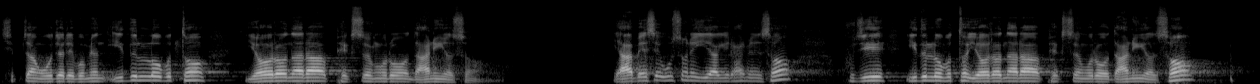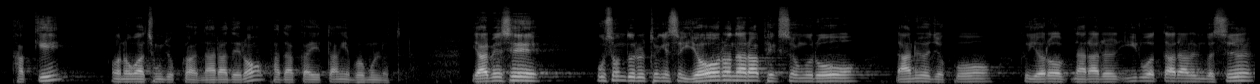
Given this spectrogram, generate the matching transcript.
10장 5절에 보면 이들로부터 여러 나라 백성으로 나뉘어서 야벳의 후손의 이야기를 하면서 굳이 이들로부터 여러 나라 백성으로 나뉘어서 각기 언어와 종족과 나라대로 바닷가의 땅에 머물렀더라. 야벳의 후손들을 통해서 여러 나라 백성으로 나누어졌고 그 여러 나라를 이루었다라는 것을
